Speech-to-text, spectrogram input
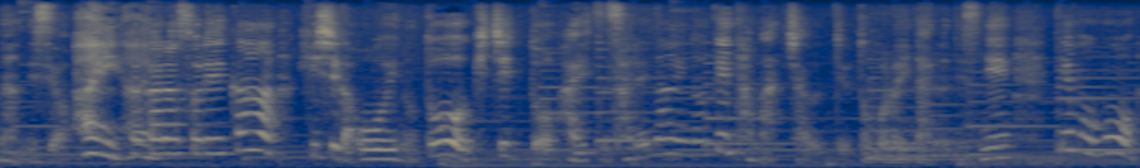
なんですよ。はいはいだからそれが皮脂が多いのときちっと排出されないので溜まっちゃうっていうところになるんですね。でもも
